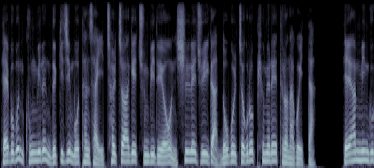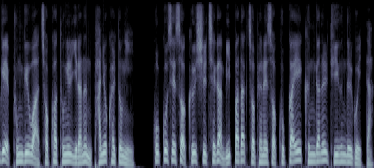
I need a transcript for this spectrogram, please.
대부분 국민은 느끼지 못한 사이 철저하게 준비되어 온 신뢰주의가 노골적으로 표면에 드러나고 있다. 대한민국의 붕괴와 적화통일이라는 반역활동이 곳곳에서 그 실체가 밑바닥 저편에서 국가의 근간을 뒤흔들고 있다.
